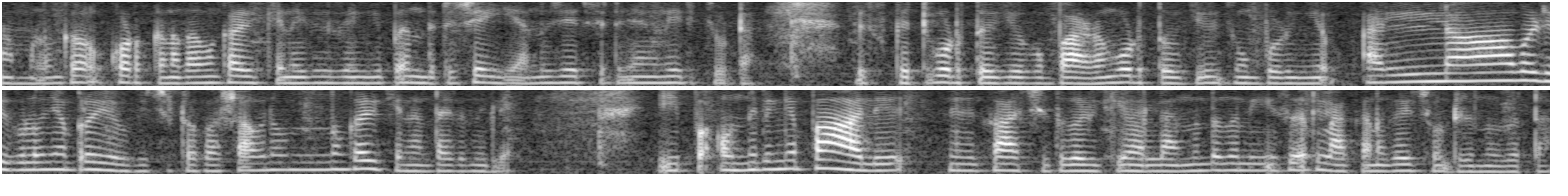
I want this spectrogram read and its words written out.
നമ്മളും കൊടുക്കണത് അവൻ കഴിക്കണില്ലെങ്കിൽ ഇപ്പം എന്നിട്ട് ചെയ്യാമെന്ന് വിചാരിച്ചിട്ട് ഞാൻ ഇരിക്കും കേട്ടോ ബിസ്ക്കറ്റ് കൊടുത്തു നോക്കി നോക്കും പഴം കൊടുത്തു നോക്കി നോക്കും പുഴുങ്ങി എല്ലാ വഴികളും ഞാൻ പ്രയോഗിച്ചിട്ടോ പക്ഷെ അവനൊന്നും കഴിക്കാനുണ്ടായിരുന്നില്ല. ഈ ഒന്നില്ലെങ്കിൽ പാൽ കാച്ചിത് കഴിക്കുക അല്ലാന്നുണ്ടെന്നുണ്ടെങ്കിൽ സെറിലാക്കാണ് കഴിച്ചുകൊണ്ടിരുന്നത് കേട്ടോ.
